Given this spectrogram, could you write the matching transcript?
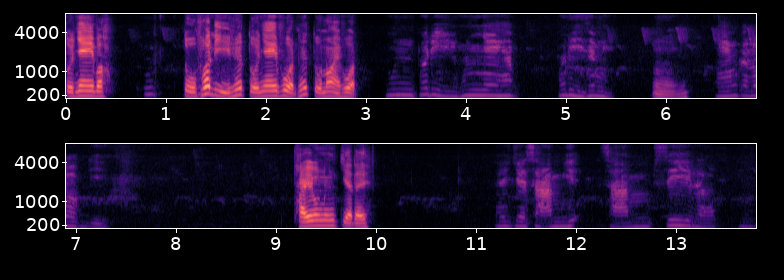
ตัวใหญ่บ่ตัวพอดีคือตัวใหญ่โพดคือตัวน้อยโพดหุ่นพอดีหุ่นใหญ่ครับ พอดีใช่ไหมอืมแห้งก็รอบดีไทยบางหนึงเกียร์ใดไอ้เจสามยี่ สามซี่แล้วครับอืม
